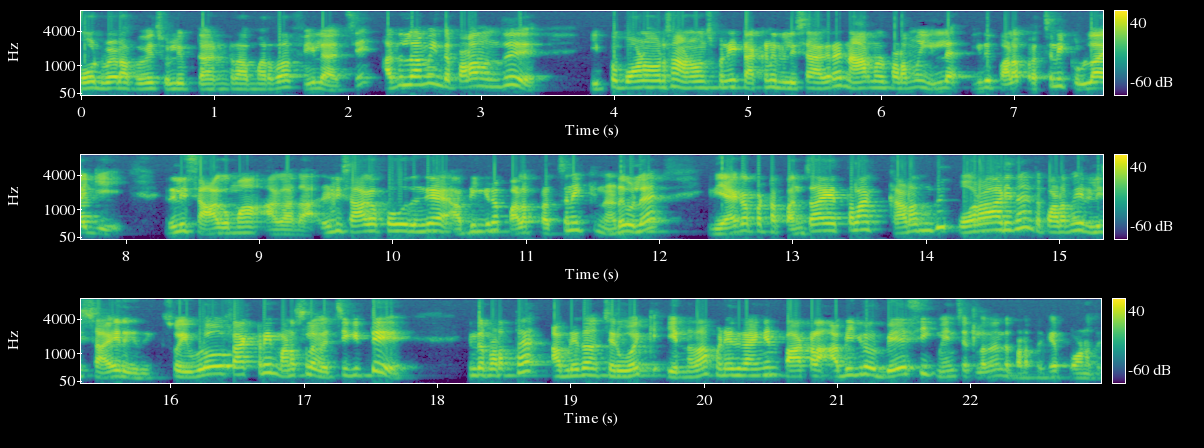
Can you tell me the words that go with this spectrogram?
கோட் வேர்டு அப்பவே சொல்லிவிட்டாருன்ற மாதிரி தான் ஃபீல் ஆச்சு. அது இல்லாமல் இந்த படம் வந்து இப்போ போன வருஷம் அனௌன்ஸ் பண்ணி டக்குன்னு ரிலீஸ் ஆகிற நார்மல் படமும் இல்லை. இது பல பிரச்சனைக்கு உள்ளாகி ரிலீஸ் ஆகுமா ஆகாதா? ரிலீஸ் ஆக போகுதுங்க அப்படிங்கிற பல பிரச்சனைக்கு நடுவில் இது ஏகப்பட்ட பஞ்சாயத்தெல்லாம் கடந்து போராடி தான் இந்த படமே ரிலீஸ் ஆயிருக்குது. ஸோ இவ்வளோ ஃபேக்டரி மனசுல வச்சுக்கிட்டு இந்த படத்தை அப்படிதான் சரி ஓகே என்னதான் பண்ணியிருக்காங்கன்னு பார்க்கலாம் அப்படிங்கிற ஒரு பேசிக் மைண்ட் செட்ல தான் இந்த படத்துக்கே போனது.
